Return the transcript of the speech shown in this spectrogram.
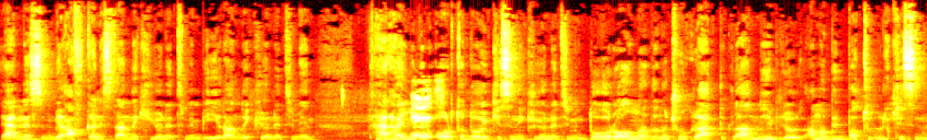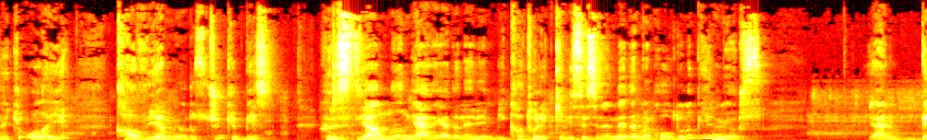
Yani nasıl bir Afganistan'daki yönetimin, bir İran'daki yönetimin, herhangi evet. bir Orta Doğu ülkesindeki yönetimin doğru olmadığını çok rahatlıkla anlayabiliyoruz. Ama bir Batı ülkesindeki olayı kavrayamıyoruz. Çünkü biz Hristiyanlığın yani ya da ne diyeyim bir Katolik kilisesinin ne demek olduğunu bilmiyoruz. Yani be,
